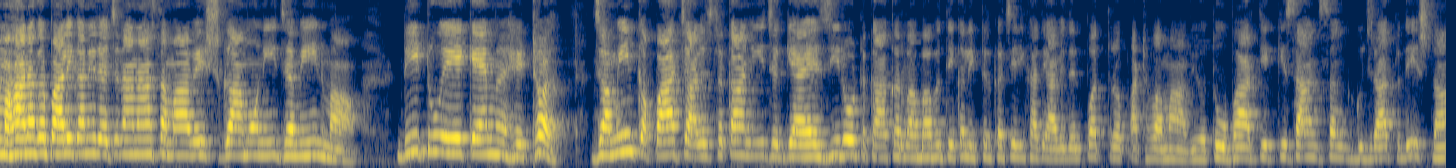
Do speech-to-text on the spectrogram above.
મહાનગરપાલિકાની રચનાના સમાવેશ ગામોની જમીનમાં ડી ટુ એ કેમ હેઠળ જમીન કપાત ચાલીસ ટકાની જગ્યાએ ઝીરો ટકા કરવા બાબતે કલેક્ટર કચેરી ખાતે આવેદનપત્ર પાઠવવામાં આવ્યું હતું. ભારતીય કિસાન સંઘ ગુજરાત પ્રદેશના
